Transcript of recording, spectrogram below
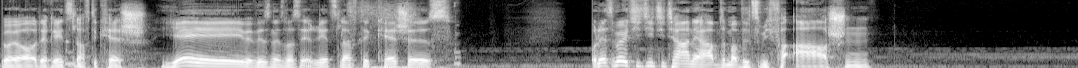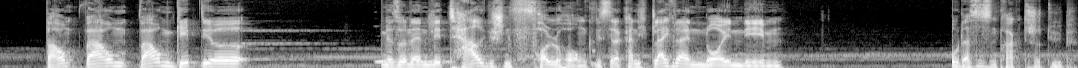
Ja, ja, der rätselhafte Cache. Yay, wir wissen jetzt, was der rätselhafte Cache ist. Und jetzt möchte ich die Titane haben. Sag mal, willst du mich verarschen? Warum, warum, warum gebt ihr mir so einen lethargischen Vollhonk? Wisst ihr, da kann ich gleich wieder einen neuen nehmen. Oh, das ist ein praktischer Typ.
